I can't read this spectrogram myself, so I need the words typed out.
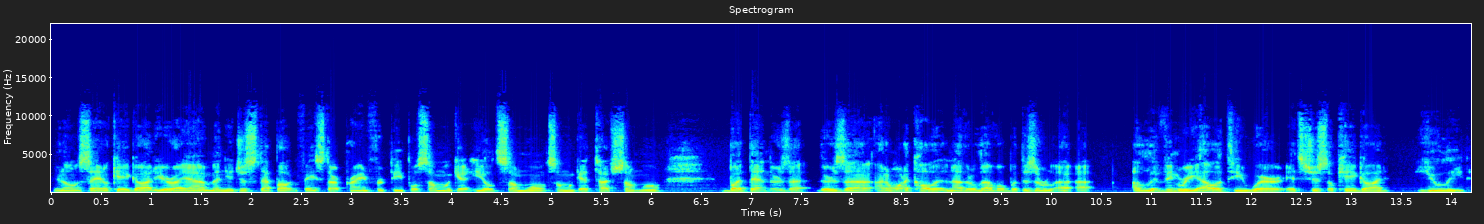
you know saying, okay, God, here I am, and you just step out in faith, start praying for people. Some will get healed, some won't. Some will get touched, some won't. But then there's a there's a I don't want to call it another level, but there's a a, a living reality where it's just okay, God, you lead.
